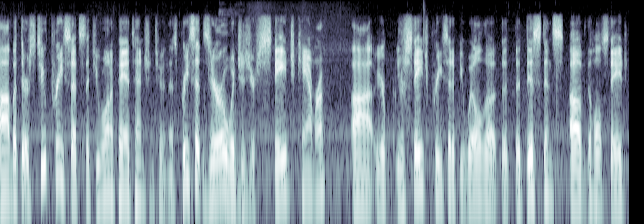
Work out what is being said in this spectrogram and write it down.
Uh, but there's two presets that you want to pay attention to in this. Preset zero, which is your stage camera, uh, your your stage preset, if you will, the, the the distance of the whole stage.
